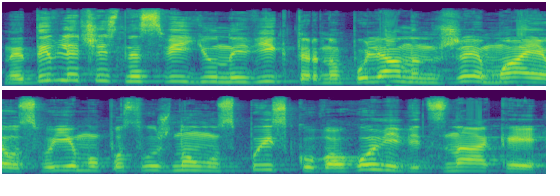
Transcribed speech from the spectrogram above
Не дивлячись на свій юний вік, тернополянин вже має у своєму послужному списку вагомі відзнаки.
